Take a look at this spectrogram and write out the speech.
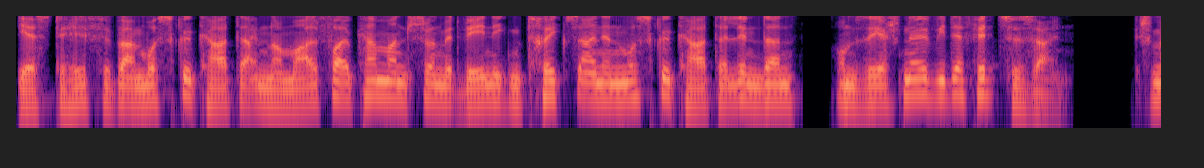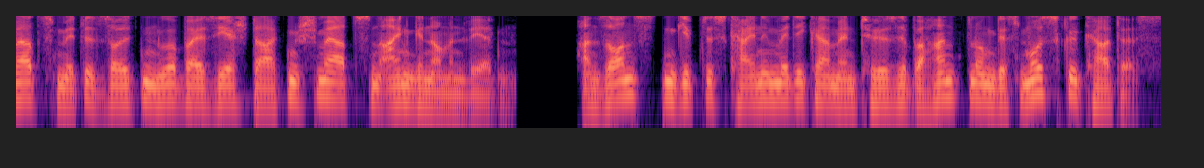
Erste Hilfe beim Muskelkater Im Normalfall kann man schon mit wenigen Tricks einen Muskelkater lindern, um sehr schnell wieder fit zu sein. Schmerzmittel sollten nur bei sehr starken Schmerzen eingenommen werden. Ansonsten gibt es keine medikamentöse Behandlung des Muskelkaters.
